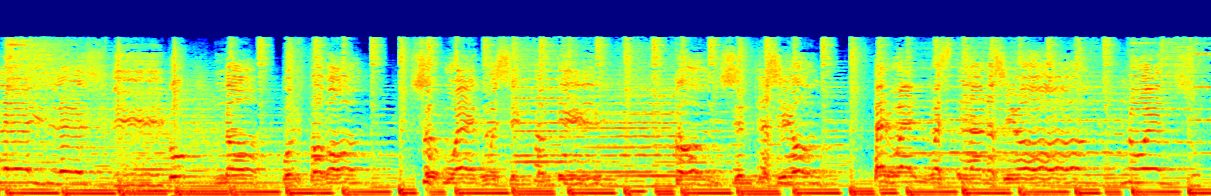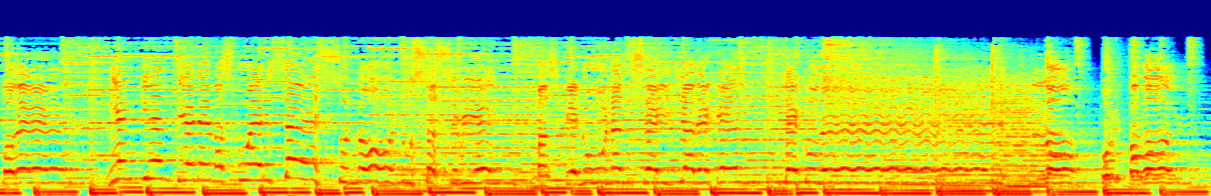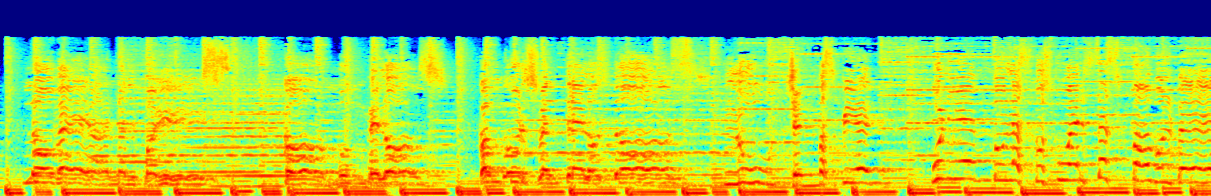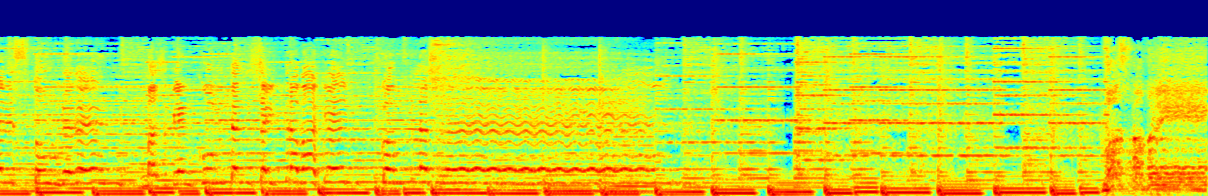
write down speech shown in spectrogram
dejen de joder. No, por favor, no vean al país como un veloz concurso entre los dos, luchen más bien uniendo las dos fuerzas para volver esto un Edén. Más bien júntense y trabajen con placer.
